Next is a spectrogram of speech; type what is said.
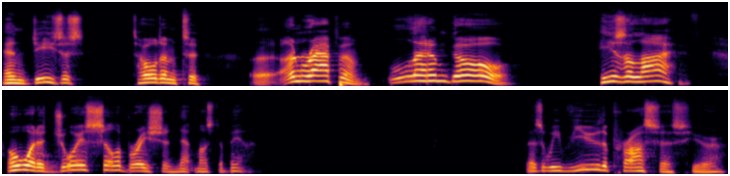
and Jesus told him to uh, unwrap him, let him go. He's alive. Oh, what a joyous celebration that must have been. As we view the process here,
